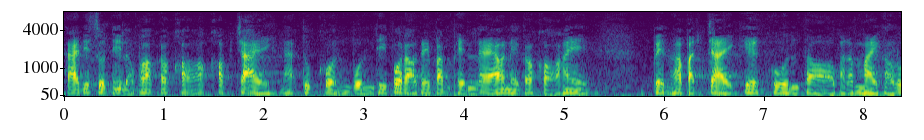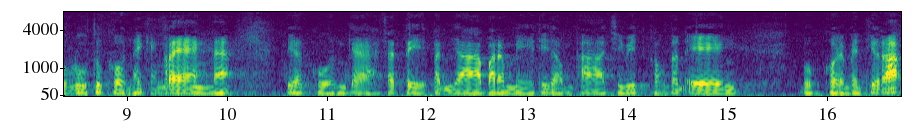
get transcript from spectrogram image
ท้ายที่สุดนี้หลวงพ่อก็ขอขอบใจนะทุกคนบุญที่พวกเราได้บำเพ็ญแล้วเนี่ยก็ขอให้เป็นพระปัจจัยเกื้อกูลต่อพระมัยของลูกๆ ทุกคนให้แข็งแรงนะเกื้อกูลแก่สติปัญญาบารมีที่นำพาชีวิตของตนเอง บุคคลเป็นที่รัก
